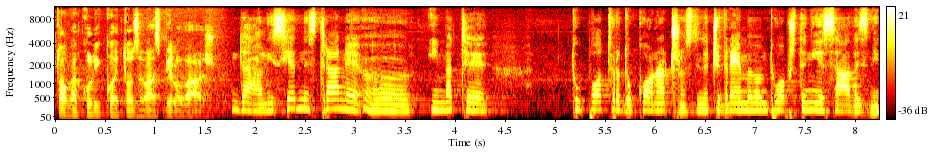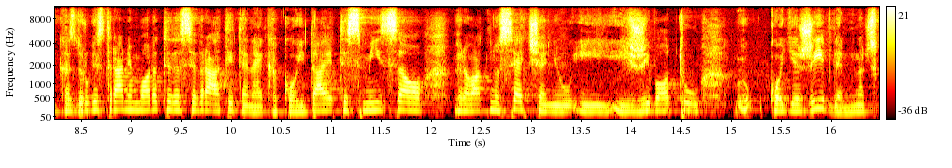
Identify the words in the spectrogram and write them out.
toga koliko je to za vas bilo važno. Da, ali s jedne strane uh, imate tu potvrdu konačnosti, znači vreme vam tu uopšte nije saveznik, a s druge strane morate da se vratite nekako i dajete smisao verovatno sećanju i, i životu koji je življen, znači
